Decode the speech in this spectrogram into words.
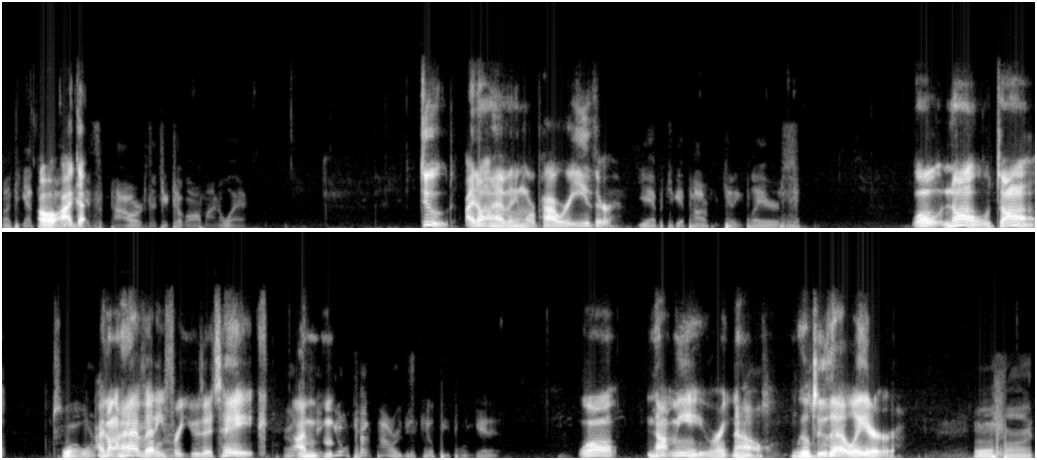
But you got Oh, I got- some power since you took all mine away. Dude, I don't have any more power either. Yeah, but you get power from killing players. Well, no, don't. Well, I don't have any for you to take. I'm take- you don't take power. You just kill people and get it. well, not me right now. We'll do that later. Oh, fine.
